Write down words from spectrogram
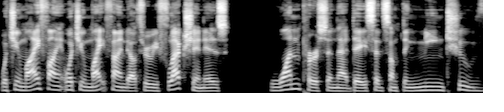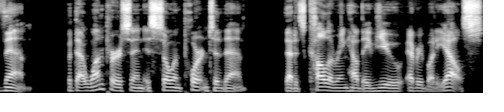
what you might find what you might find out through reflection is one person that day said something mean to them. But that one person is so important to them that it's coloring how they view everybody else.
